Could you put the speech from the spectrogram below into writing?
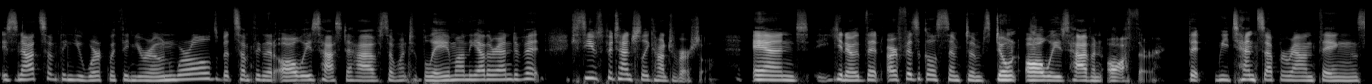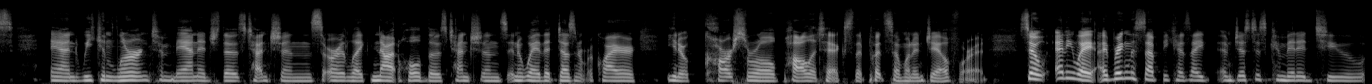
is not something you work with in your own world but something that always has to have someone to blame on the other end of it seems potentially controversial. And you know that our physical symptoms don't always have an author that we tense up around things and we can learn to manage those tensions or like not hold those tensions in a way that doesn't require you know carceral politics that puts someone in jail for it. So anyway i bring this up because i am just as committed to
